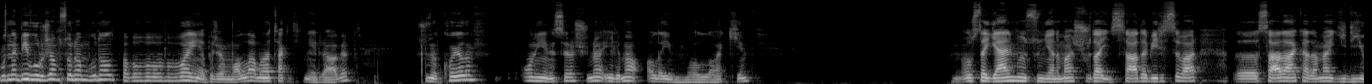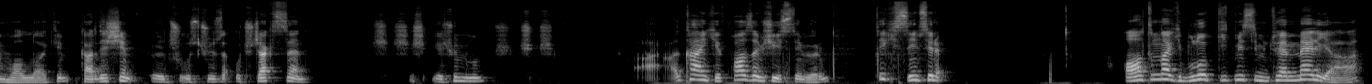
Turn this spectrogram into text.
Buna bir vuracağım sonra bunu alıp baba baba baba yapacağım vallahi buna taktik nedir abi. Şunu koyalım. Onun yerine sıra şunu elime alayım vallahi ki. Olsa gelmiyorsun yanıma. Şurada sağda birisi var. Ee, sağdaki adama gideyim vallahi ki. Kardeşim uç, uç, uçacaksın. Şş, şş, yaşıyor mu lan? Şş, şş, Kanki fazla bir şey istemiyorum. Tek isteğim seni altındaki blok gitmesi mükemmel ya.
